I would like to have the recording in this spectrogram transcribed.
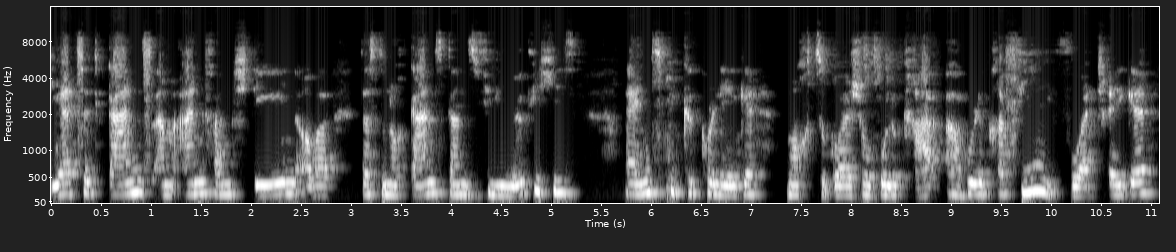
derzeit ganz am Anfang stehen, aber dass da noch ganz, ganz viel möglich ist. Ein Speaker-Kollege macht sogar schon Hologra äh, Holographie-Vorträge,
